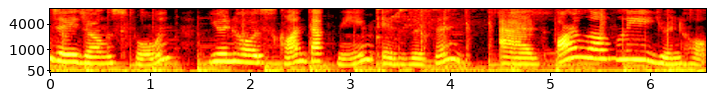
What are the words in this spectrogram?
In Jae phone, Yoonho's contact name is listed as Our Lovely Yoonho,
